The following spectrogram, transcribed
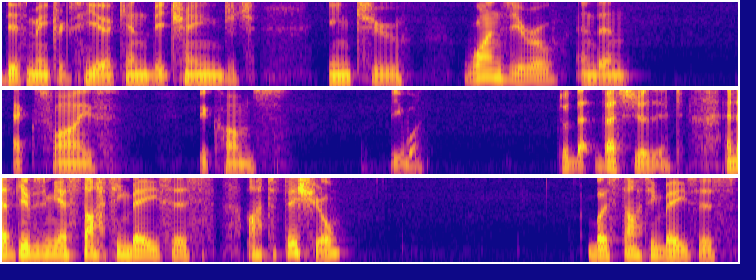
this matrix here can be changed into 1, 0, and then x5 becomes b1. So that that's just it. And that gives me a starting basis, artificial, but starting basis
